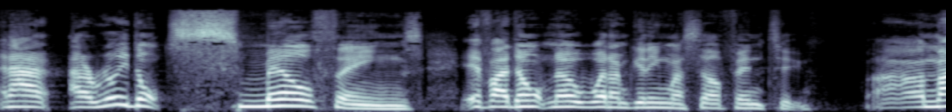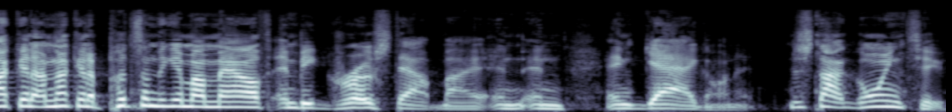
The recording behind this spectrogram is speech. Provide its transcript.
and I, I really don't smell things if I don't know what I'm getting myself into. I'm not gonna I'm not gonna put something in my mouth and be grossed out by it and, and, and gag on it. I'm just not going to.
